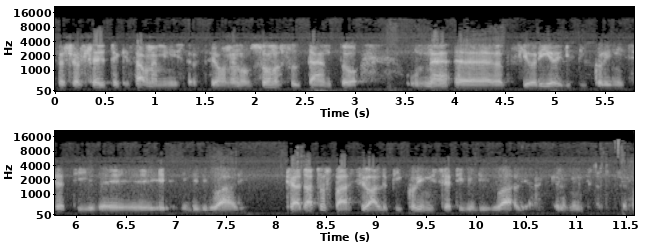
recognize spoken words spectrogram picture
perciò scelte che fa un'amministrazione, non sono soltanto un uh, fiorire di piccole iniziative individuali, cioè ha dato spazio alle piccole iniziative individuali anche l'amministrazione,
